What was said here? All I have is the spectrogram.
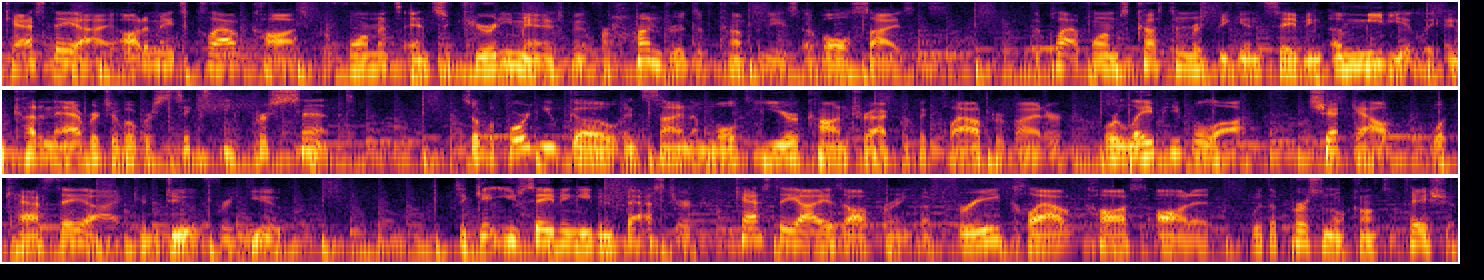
Cast AI automates cloud cost, performance, and security management for hundreds of companies of all sizes. The platform's customers begin saving immediately and cut an average of over 60%. So before you go and sign a multi year contract with a cloud provider or lay people off, check out what Cast AI can do for you. To get you saving even faster, Cast AI is offering a free cloud cost audit with a personal consultation.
